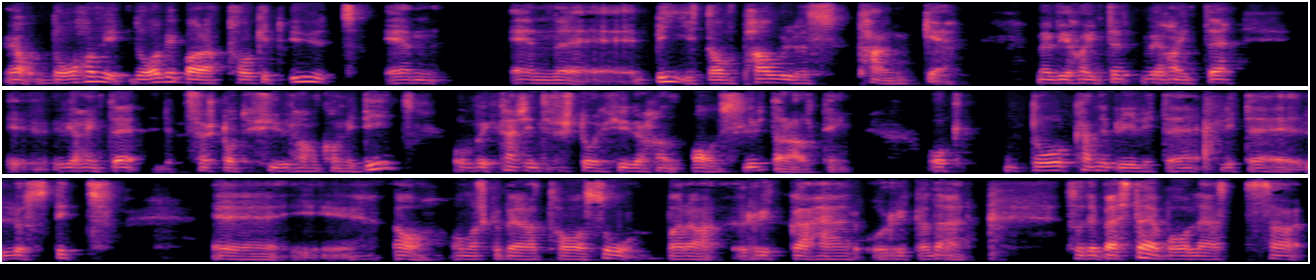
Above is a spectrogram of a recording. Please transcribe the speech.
ja, då har vi, då har vi bara tagit ut en, en eh, bit av Paulus tanke. Men vi har inte, vi har inte, eh, vi har inte förstått hur han kommit dit och vi kanske inte förstår hur han avslutar allting. Och då kan det bli lite, lite lustigt. Eh, ja, om man ska börja ta så, bara rycka här och rycka där. Så det bästa är bara att läsa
